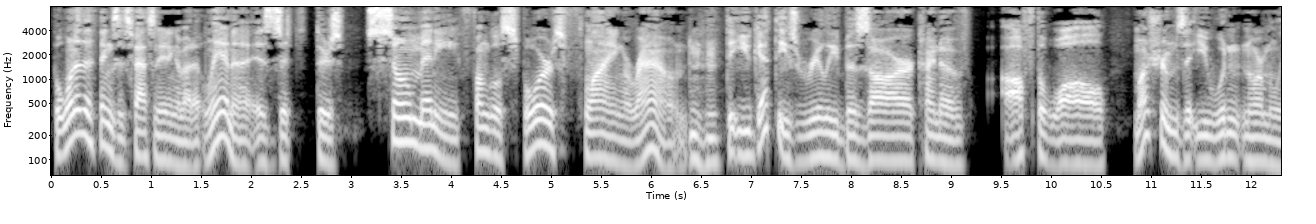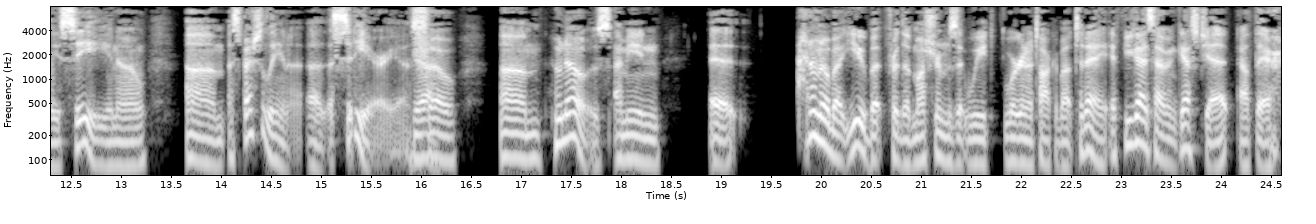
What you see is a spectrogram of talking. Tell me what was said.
But one of the things that's fascinating about Atlanta is that there's so many fungal spores flying around Mm-hmm. that you get these really bizarre kind of off the wall mushrooms that you wouldn't normally see, you know, um, especially in a, a city area. Yeah. So, um, who knows? I mean, uh, I don't know about you, but for the mushrooms that we, we're going to talk about today, if you guys haven't guessed yet out there,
